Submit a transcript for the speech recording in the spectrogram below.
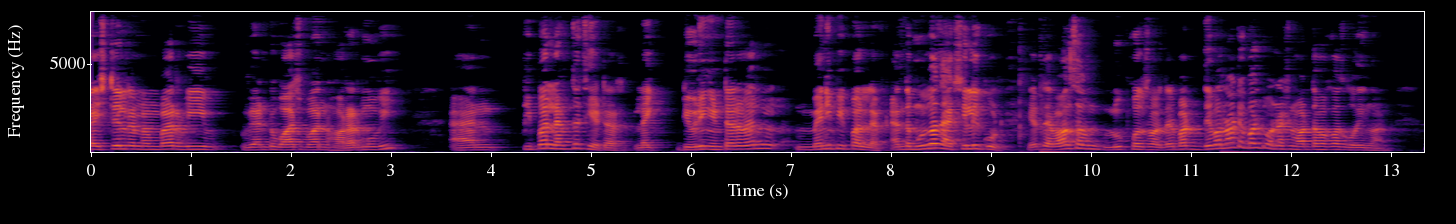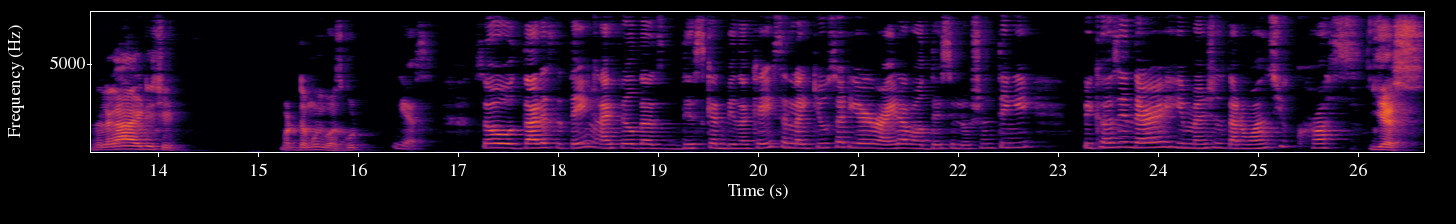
I still remember we went to watch one horror movie and people left the theater. Like during interval, many people left and the movie was actually good. Yeah, there were some loopholes were there, but they were not able to understand what the fuck was going on. They're like, ah, it is shit. But the movie was good. Yes. So that is the thing. I feel that this can be the case, and like you said, you're right about this illusion thingy, because in there he mentions that once you cross Yes.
